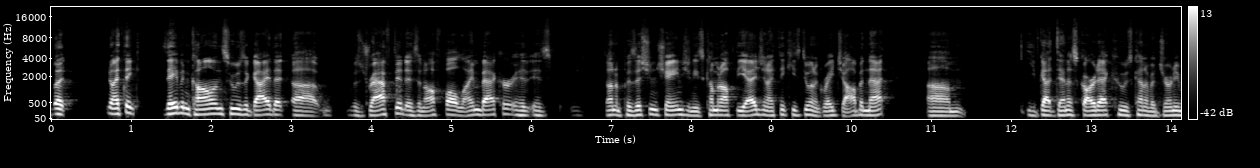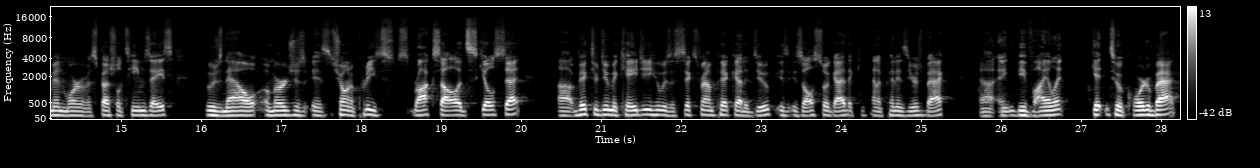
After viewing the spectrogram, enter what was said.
but you know I think Zaven Collins, who is a guy that uh, was drafted as an off-ball linebacker, has, has, done a position change and he's coming off the edge, and I think he's doing a great job in that. Um, You've got Dennis Gardeck, who's kind of a journeyman, more of a special teams ace, who's now emerges is showing a pretty rock solid skill set. Uh, Victor Dimukeje, who was a sixth round pick out of Duke, is, is also a guy that can kind of pin his ears back uh, and be violent, get into a quarterback.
